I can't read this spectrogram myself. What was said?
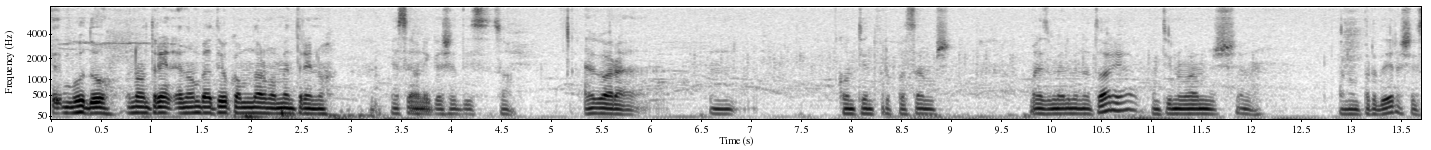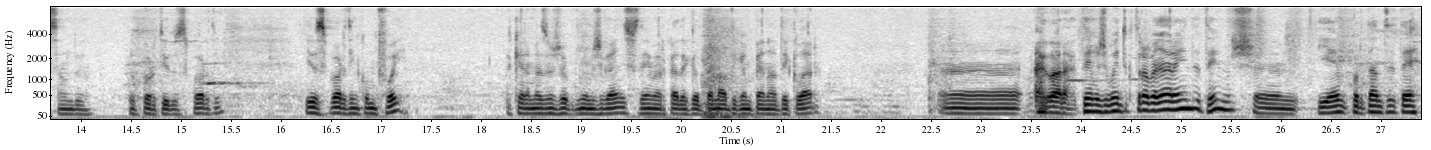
Mudou, não, treino, não bateu como normalmente treinou. Essa é a única chatice. Só. Agora, hum, contente porque passamos mais uma eliminatória, continuamos a, a não perder, a exceção do, do Porto e do Sporting. E o Sporting como foi, que era mais um jogo que tínhamos ganho, se tem marcado aquele penalti que é um penalti claro. Uh, agora, temos muito que trabalhar ainda, temos, uh, e é importante até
